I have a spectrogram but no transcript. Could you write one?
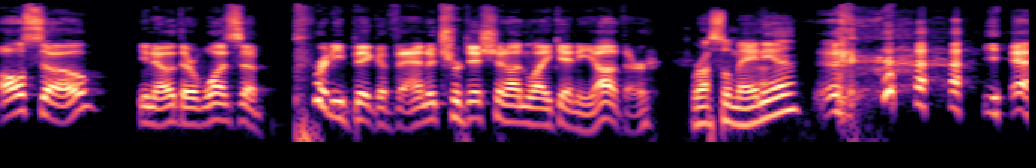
also, you know, there was a pretty big event, a tradition unlike any other. WrestleMania? yeah.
